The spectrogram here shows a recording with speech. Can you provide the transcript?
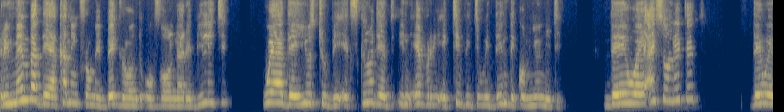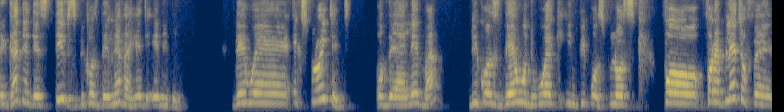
Remember, they are coming from a background of vulnerability where they used to be excluded in every activity within the community. They were isolated. They were regarded as thieves because they never had anything. They were exploited of their labor because they would work in people's plots for, for a plate of a,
